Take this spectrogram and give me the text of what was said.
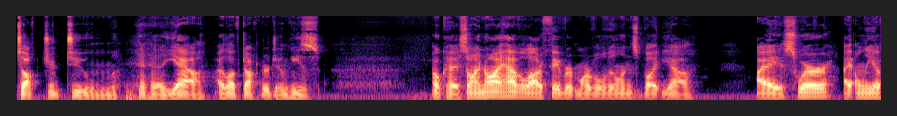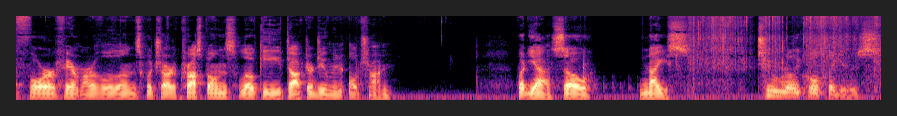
Doctor Doom. yeah, I love Doctor Doom. He's... Okay, so I know I have a lot of favorite Marvel villains, but yeah. I swear I only have four favorite Marvel villains, which are Crossbones, Loki, Doctor Doom, and Ultron. But yeah, so nice. Two really cool figures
